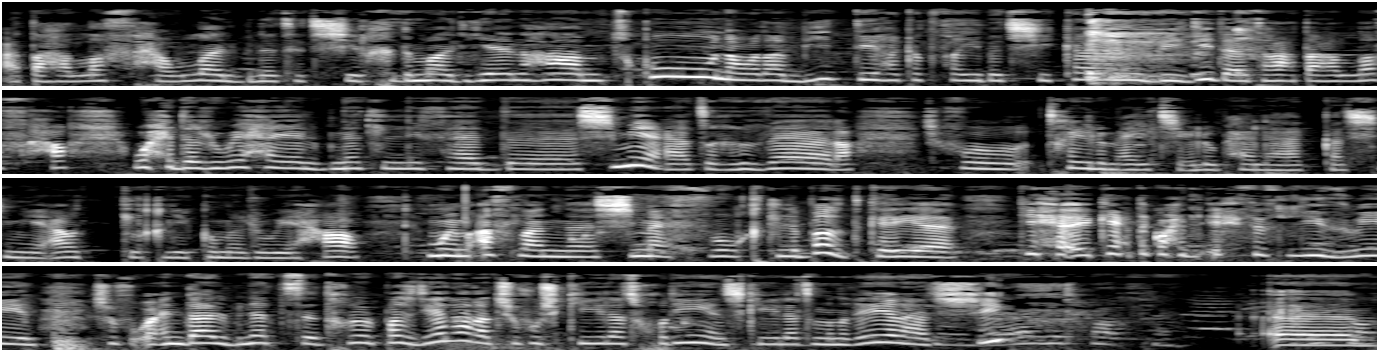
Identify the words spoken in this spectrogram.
عطاها الله الصحة والله البنات هادشي الخدمة ديالها متقونة وراه بيديها كتصايب هادشي كامل. بيديداتها عطاها الله الصحة. واحد الرويحه يا البنات اللي في هاد الشميعات غزاله شوفوا تخيلوا معايا تشعلوا بحال هكا الشميعه وتطلق لكم الرويحه المهم أصلا الشمع في وقت البرد كي كيعطيك واحد الإحساس اللي زوين. شوفوا عندها البنات تدخلوا الباج ديالها غتشوفوا شكيلات أخرين شكيلات من غير هذا الشيء آه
